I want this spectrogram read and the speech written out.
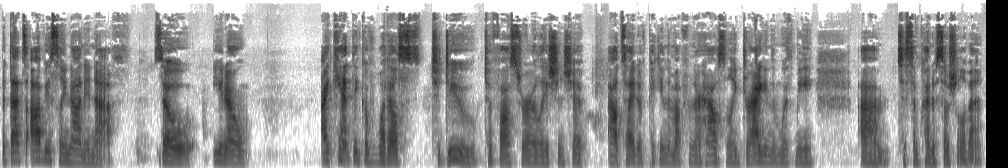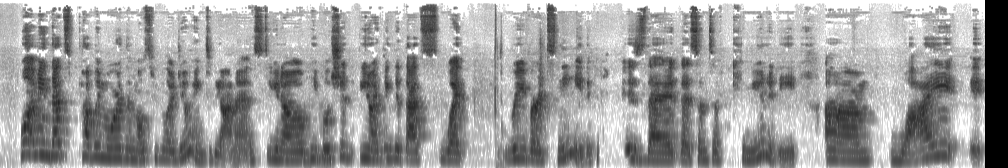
But that's obviously not enough. So you know, I can't think of what else to do to foster a relationship outside of picking them up from their house and like dragging them with me um, to some kind of social event. Well, I mean, that's probably more than most people are doing, to be honest. You know, people should, you know, I think that that's what reverts need is that that sense of community. Um, why it,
